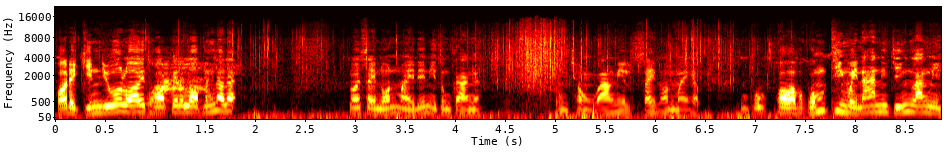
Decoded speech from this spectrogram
พอได้กินอยู่รอยถอดไปรอบนึงแล้วแหละรอยใส่นอนใหม่ด้วยนี่ตรงกลางอะตรงช่องวางนี่ใส่นอนใหม่ครับผมเพอว่าผมทิ้งไว้นานจริงๆล้างนี่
